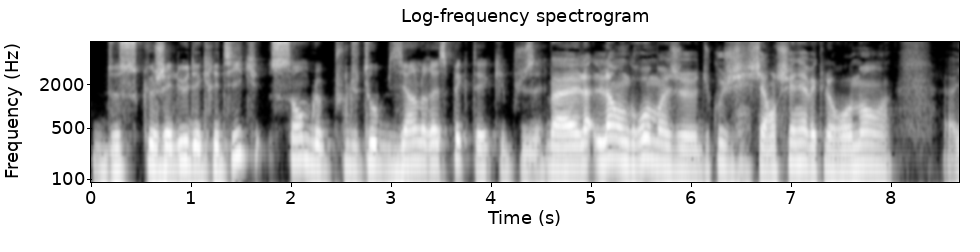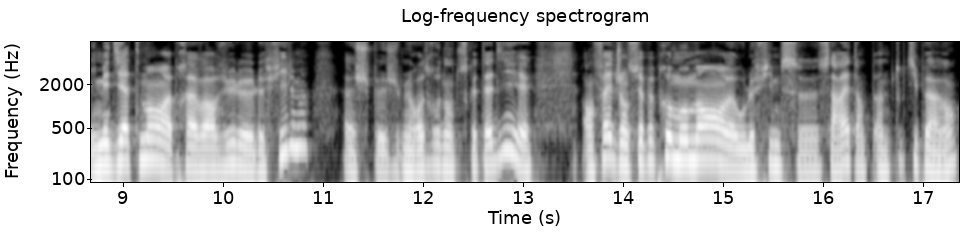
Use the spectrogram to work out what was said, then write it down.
de ce que j'ai lu des critiques semble plutôt bien le respecter qui plus est Bah, là, là, en gros, moi, je, du coup, j'ai enchaîné avec le roman immédiatement après avoir vu le, le film. Euh, je, peux, je me retrouve dans tout ce que t'as dit. Et, en fait, j'en suis à peu près au moment euh, où le film s'arrête, un, un tout petit peu avant.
